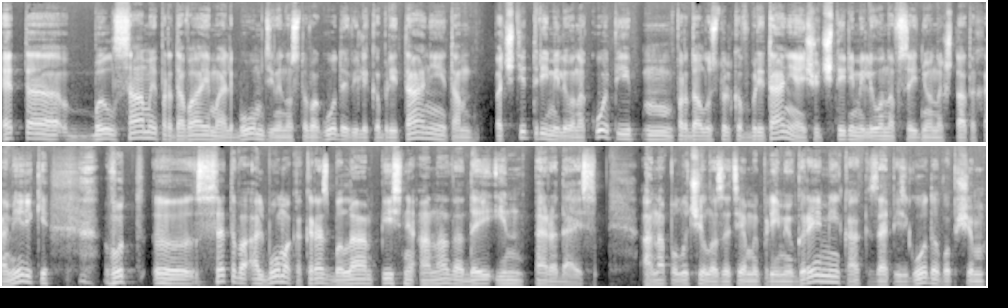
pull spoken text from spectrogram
Это был самый продаваемый альбом 90-го года Великобритании. Там почти 3 миллиона копий продалось только в Британии, а еще 4 миллиона в Соединенных Штатах Америки. Вот э, с этого альбома как раз была песня «Another Day in Paradise». Она получила затем и премию Грэмми как запись года. В общем,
